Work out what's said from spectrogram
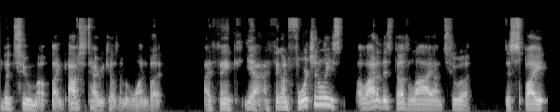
the two mo- like obviously Tyreek Hill's number one, but I think yeah, I think unfortunately a lot of this does lie on Tua, despite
